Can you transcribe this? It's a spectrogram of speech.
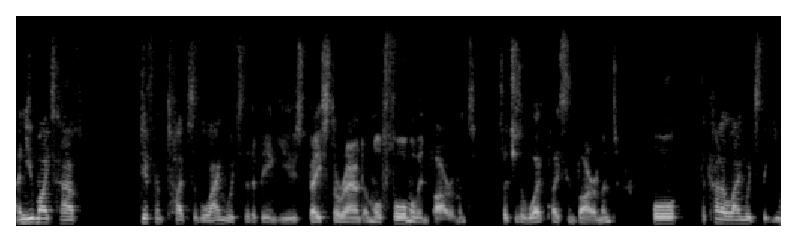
And you might have different types of language that are being used based around a more formal environment, such as a workplace environment, or the kind of language that you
